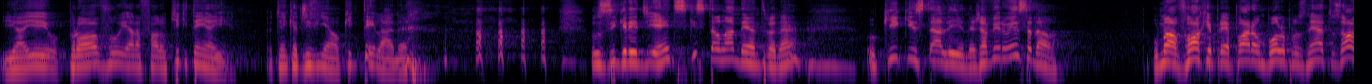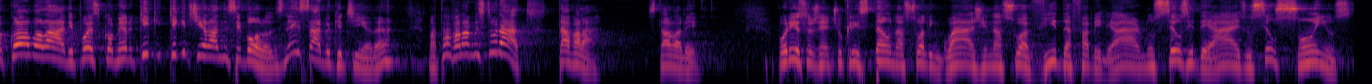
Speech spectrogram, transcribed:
E aí eu provo e ela fala: o que, que tem aí? Eu tenho que adivinhar o que, que tem lá, né? Os ingredientes que estão lá dentro, né? O que, que está ali, né? Já viram isso não? Uma avó que prepara um bolo para os netos, ó, oh, lá, depois comeram. O que, que, que tinha lá nesse bolo? Eles nem sabem o que tinha, né? Mas estava lá misturado, estava lá, estava ali. Por isso, gente, o cristão, na sua linguagem, na sua vida familiar, nos seus ideais, os seus sonhos,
